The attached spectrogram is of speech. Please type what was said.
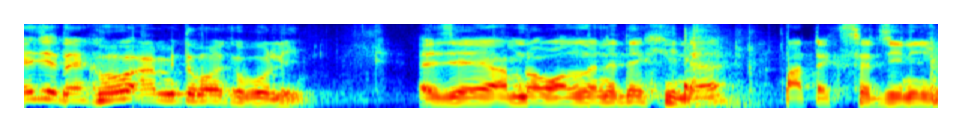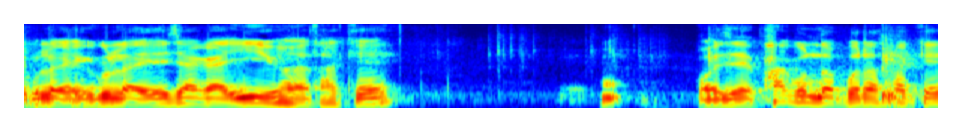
এই যে দেখো আমি তোমাকে বলি এই যে আমরা অনলাইনে দেখি না পাটেক্সের জিনিসগুলো এগুলো এই জায়গায় ই হয়ে থাকে। ওই যে ফাগুন্দা পুরা থাকে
